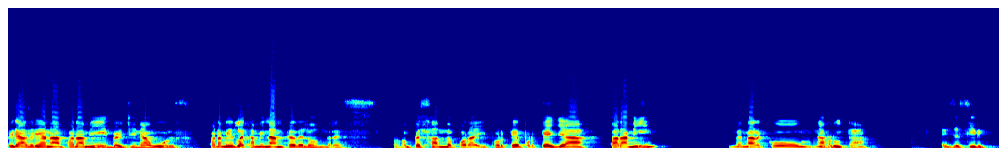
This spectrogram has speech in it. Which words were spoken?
Mira, Adriana, para mí Virginia Woolf, para mí es la caminante de Londres, empezando por ahí. ¿Por qué? Porque ella, para mí, me marcó una ruta. Es decir,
